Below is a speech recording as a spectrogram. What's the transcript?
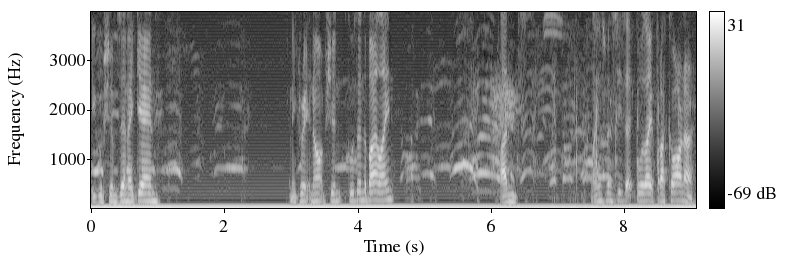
Eaglesham's in again. Can he create an option? Goes down the byline. And linesman sees it, goes out for a corner.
